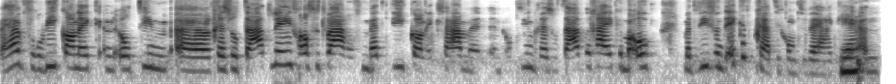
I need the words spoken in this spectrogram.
hè, voor wie kan ik een ultiem uh, resultaat leveren, als het ware, of met wie kan ik samen een ultiem resultaat bereiken, maar ook met wie vind ik het prettig om te werken. Ja. En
